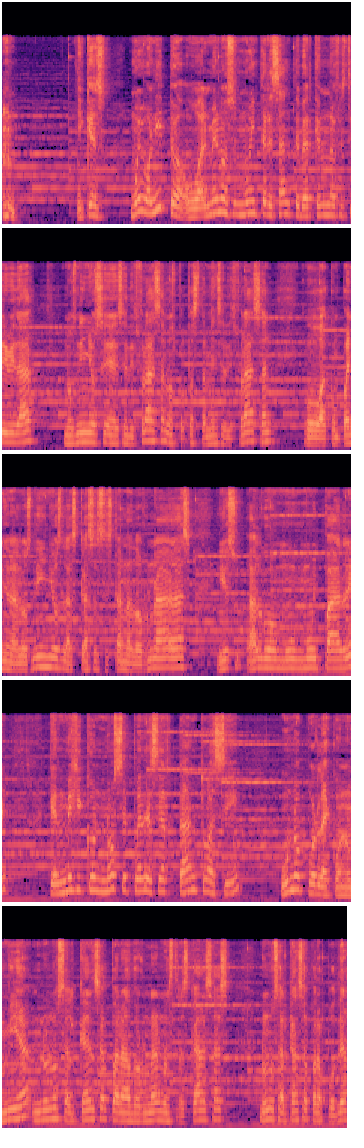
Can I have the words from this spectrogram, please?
y que es muy bonito o al menos muy interesante ver que en una festividad los niños se, se, disfrazan, los papás también se disfrazan o acompañan a los niños, las casas están adornadas y es algo muy muy padre que en México no se puede hacer tanto así. Uno por la economía no nos alcanza para adornar nuestras casas, no nos alcanza para poder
